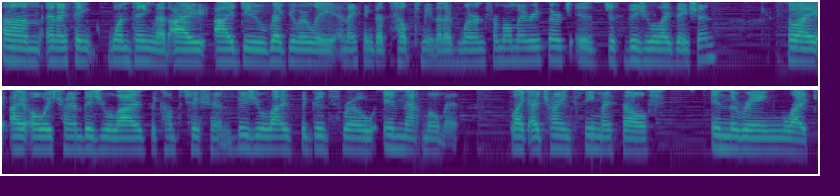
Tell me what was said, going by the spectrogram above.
Um, and I think one thing that I, I do regularly, and I think that's helped me that I've learned from all my research, is just visualization. So I, I always try and visualize the competition, visualize the good throw in that moment. Like I try and see myself in the ring, like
